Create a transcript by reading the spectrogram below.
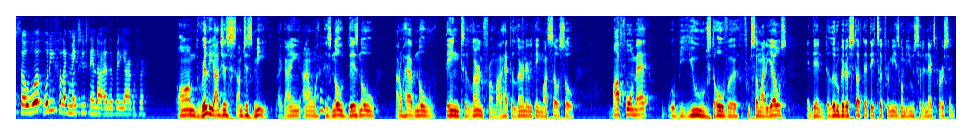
So what what do you feel like makes you stand out as a videographer? Um, really, I just I'm just me. Like I ain't I don't. It's no. There's no. I don't have no thing to learn from. I had to learn everything myself. So my format will be used over from somebody else, and then the little bit of stuff that they took from me is gonna be used to the next person.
